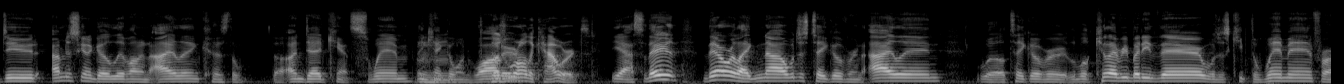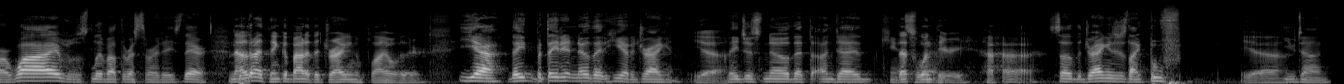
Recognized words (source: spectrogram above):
"Dude, I'm just gonna go live on an island because the the undead can't swim, they can't Mhm. go in water." Those were all the cowards. Yeah, so they they were like, no, we'll just take over an island. We'll take over. We'll kill everybody there. We'll just keep the women for our wives. We'll just live out the rest of our days there. Now that I think about it, the dragon can fly over there. Yeah, they but they didn't know that he had a dragon. Yeah. They just know that the undead can't. That's one swim. theory. Haha. So the dragon's just like, "Boof, yeah. you done.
